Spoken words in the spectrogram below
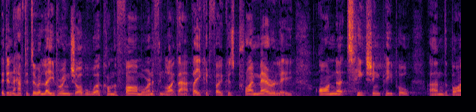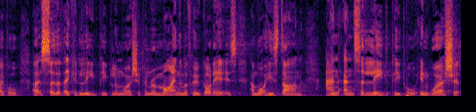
they didn't have to do a laboring job or work on the farm or anything like that. They could focus primarily on uh, teaching people um, the Bible uh, so that they could lead people in worship and remind them of who God is and what He's done and, and to lead people in worship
